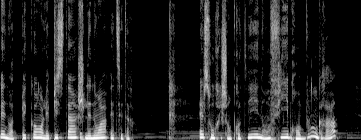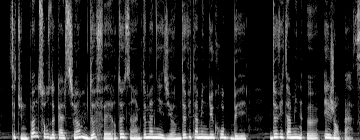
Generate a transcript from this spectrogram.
les noix de pécan, les pistaches, les noix, etc. Elles sont riches en protéines, en fibres, en bons gras. C'est une bonne source de calcium, de fer, de zinc, de magnésium, de vitamines du groupe B, de vitamine E et j'en passe.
